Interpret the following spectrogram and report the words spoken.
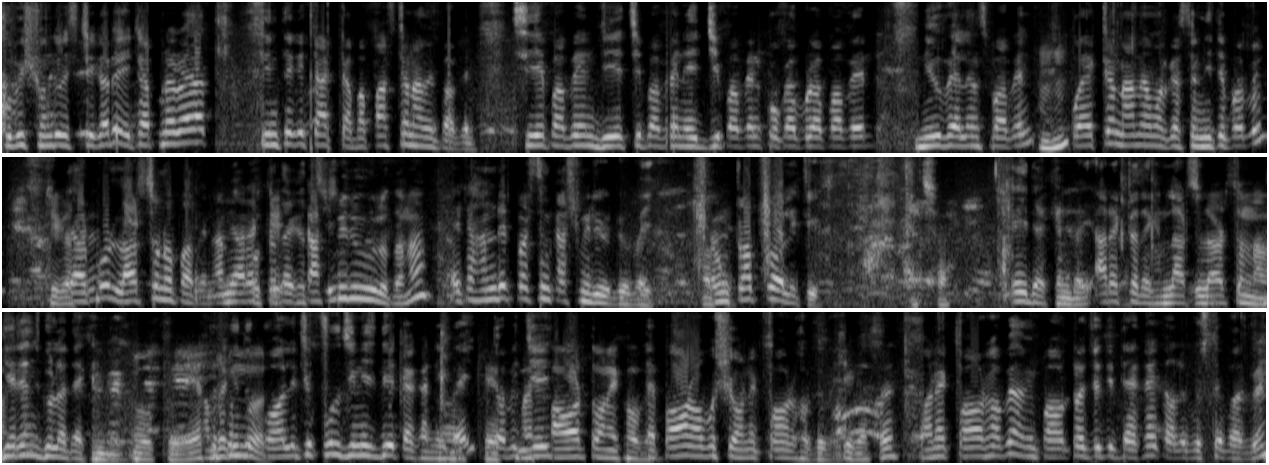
খুবই সুন্দর স্টিকারে এটা আপনারা তিন থেকে চারটা বা পাঁচটা নামে পাবেন। সিএ পাবেন ডিএচসি পাবেন এইচজি পাবেন কোকাপুরা পাবেন নিউ ব্যালেন্স পাবেন। কয়েকটা নামে আমার কাছে নিতে পারবেন। ঠিক আছে। তারপর লার্সনও পাবেন। আমি আরেকটা দেখাচ্ছি। কাশ্মীরি গুলো তো না? এটা হান্ড্রেড পার্সেন্ট কাশ্মীরি উডু ভাই এবং টপ কোয়ালিটি আচ্ছা। এই দেখেন ভাই আরেকটা দেখেন লার্সন লার্সন নাম। গেরেঞ্জগুলো দেখেন ভাই। ওকে এত সুন্দর। কোয়ালিটি ফুল জিনিস দিয়ে টাকা নিই ভাই। তবে যে পাওয়ার তো অনেক হবে। পাওয়ার অবশ্যই অনেক পাওয়ার হবে ঠিক আছে। অনেক পাওয়ার হবে আমি পাওয়ারটা যদি দেখাই তাহলে বুঝতে পারবেন।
